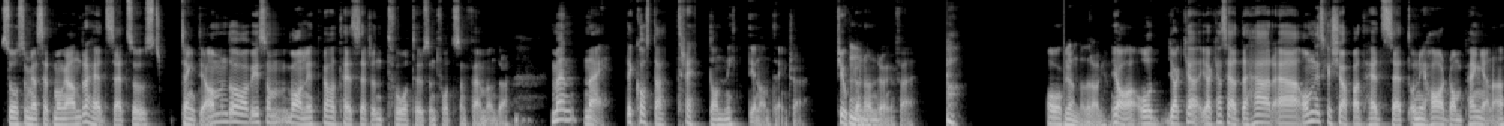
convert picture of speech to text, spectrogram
så som jag sett många andra headset så tänkte jag ja men då har vi som vanligt vi har ett headset runt 2000-2500. Men nej, det kostar 1390 någonting tror jag. 1400 mm. ungefär. Och, Grundavdrag. Ja, och jag kan, jag kan säga att det här är, om ni ska köpa ett headset och ni har de pengarna.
